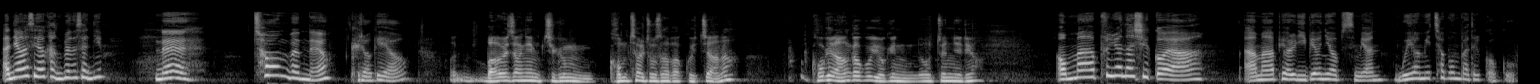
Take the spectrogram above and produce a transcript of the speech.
안녕하세요, 강 변호사님. 네, 처음 뵙네요. 그러게요. 마 회장님 지금 검찰 조사 받고 있지 않아? 거긴 안 가고 여긴 어쩐 일이야? 엄마 풀려나실 거야. 아마 별 이변이 없으면 무혐의 처분받을 거고.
